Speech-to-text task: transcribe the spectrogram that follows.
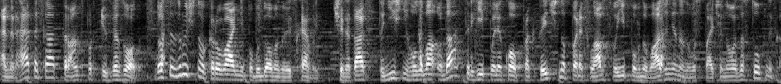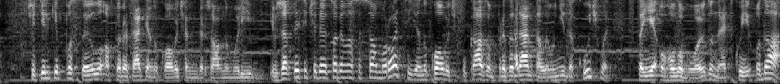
енергетика, транспорт і зв'язок. Досить зручно у керуванні побудованої схеми. Чи не так? Тодішній голова ОДА Сергій Поляков практично переклав свої повноваження на новоспеченого заступника, що тільки посилило авторитет Януковича на державному рівні. І вже в 1997 році Янукович указом президента Леоніда Кучми стає головою Донецької ОДА.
